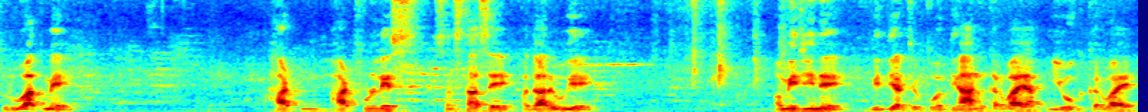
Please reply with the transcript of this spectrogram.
शुरुआत में हार्ट हार्टफुलनेस संस्था से पधारे हुए अमी जी ने विद्यार्थियों को ध्यान करवाया, योग करवाए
